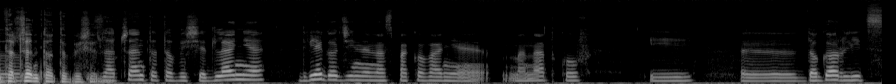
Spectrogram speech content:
e, Zaczęto to wysiedlenie. Zaczęto to wysiedlenie, dwie godziny na spakowanie manatków i y, do Gorlic,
